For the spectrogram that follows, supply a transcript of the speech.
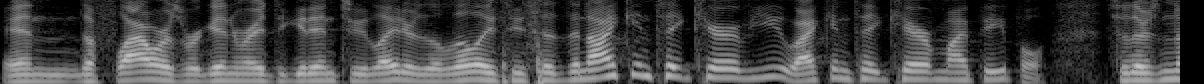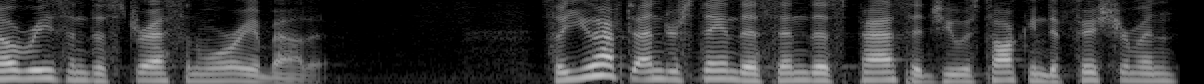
and the flowers we're getting ready to get into later, the lilies, he says, then I can take care of you. I can take care of my people. So there's no reason to stress and worry about it. So you have to understand this in this passage. He was talking to fishermen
